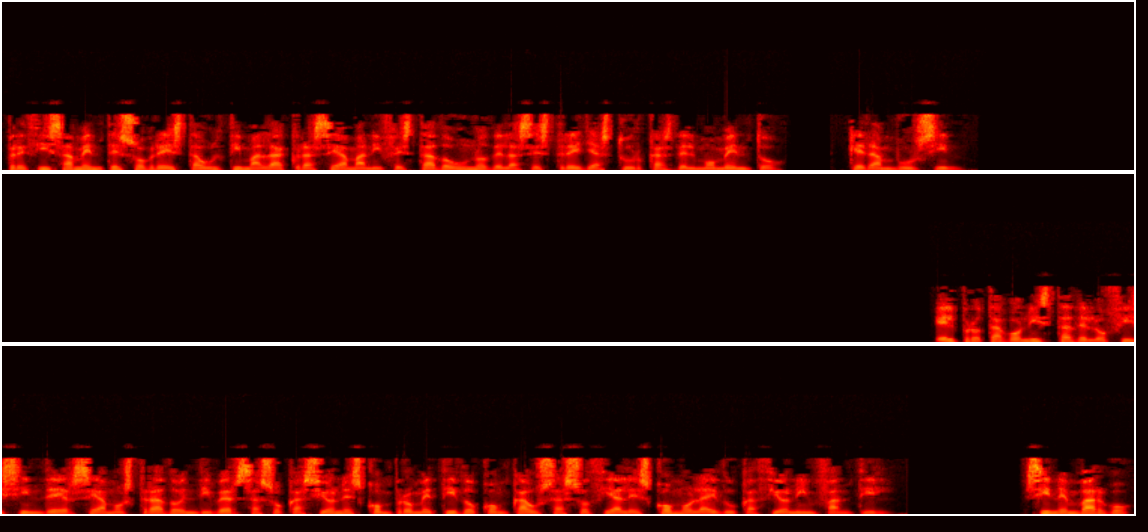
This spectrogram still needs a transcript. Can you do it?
Precisamente sobre esta última lacra se ha manifestado uno de las estrellas turcas del momento, Keran Bursin. El protagonista del Office Inder se ha mostrado en diversas ocasiones comprometido con causas sociales como la educación infantil. Sin embargo,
